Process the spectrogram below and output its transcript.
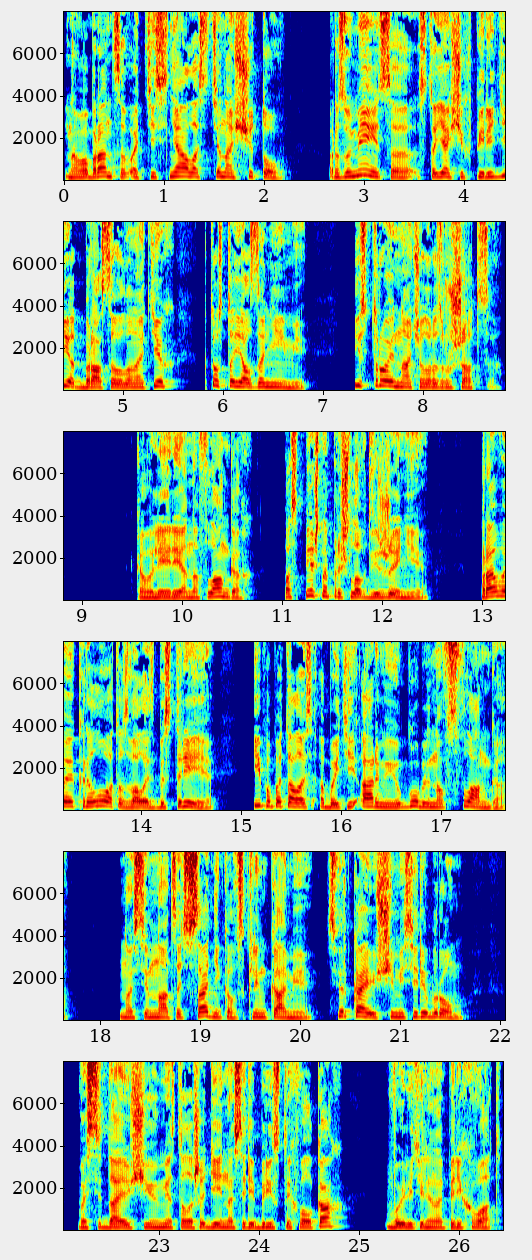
Новобранцев оттесняла стена щитов. Разумеется, стоящих впереди отбрасывала на тех, кто стоял за ними, и строй начал разрушаться. Кавалерия на флангах поспешно пришла в движение. Правое крыло отозвалось быстрее и попыталось обойти армию гоблинов с фланга. Но 17 всадников с клинками, сверкающими серебром – восседающие вместо лошадей на серебристых волках, вылетели на перехват.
